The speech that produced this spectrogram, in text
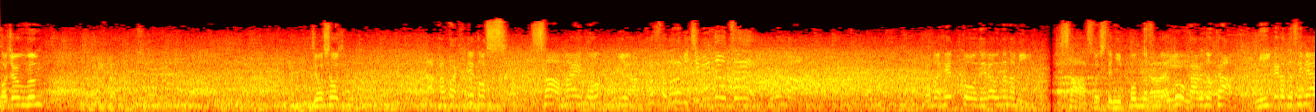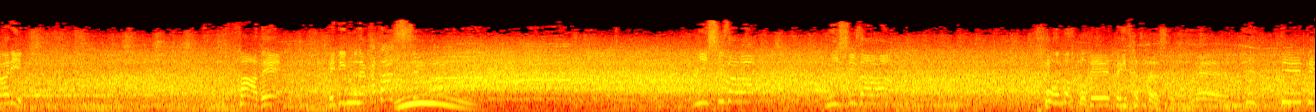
コジョンウン上昇さあ前とには勝田七海自分で打つ。このヘッドを狙う七海。さあそして日本の攻めはどう変わるのか。右からの攻め上がり。ファーでヘディング中田。西澤。西澤。この 徹底的だったですけどね。決定的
